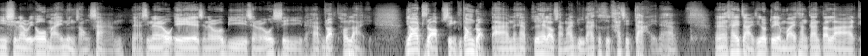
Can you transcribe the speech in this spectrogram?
มี scenario ไหมหนึ่งสองสามนะ scenario A scenario B scenario C นะครับ drop เท่าไหร่ ยอด drop สิ่งที่ต้อง drop ตามนะครับ เพื่อให้เราสามารถอยู่ได้ก็คือค่าใช้จ่ายนะครับดังนั้นค่าใช้จ่ายที่เราเตรียมไว้ทางการตลาดแค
